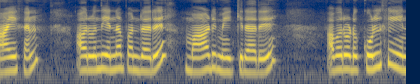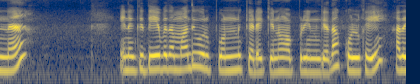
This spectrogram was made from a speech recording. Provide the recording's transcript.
நாயகன். அவர் வந்து என்ன பண்ணுறாரு மாடு மேய்க்கிறாரு. அவரோட கொள்கை என்ன? எனக்கு தேவதை மாதிரி ஒரு பொண்ணு கிடைக்கணும் அப்படிங்கிறதான் கொள்கை. அதை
